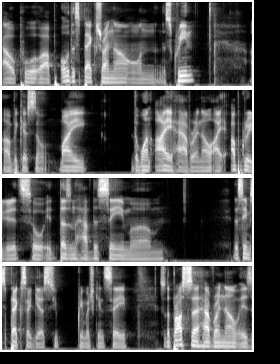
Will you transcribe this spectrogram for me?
I'll pull up all the specs right now on the screen uh, because no, my the one I have right now I upgraded it so it doesn't have the same um, the same specs I guess you pretty much can say. So the processor I have right now is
